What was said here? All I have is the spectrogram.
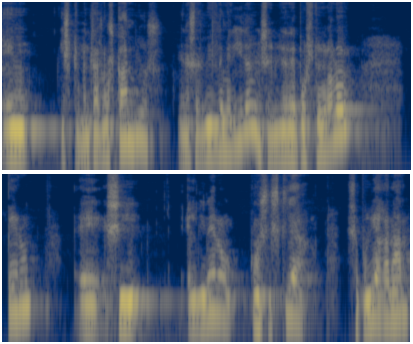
en instrumentar los cambios, en servir de medida, en servir de depósito de valor, pero eh, si el dinero consistía, se podía ganar,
